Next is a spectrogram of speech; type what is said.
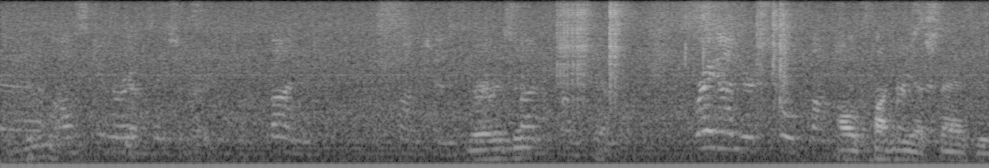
uh, all student organizations that need to fund functions. Where is it? Fund functions. Right under school functions. Oh, the fun, first yes, thank you.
